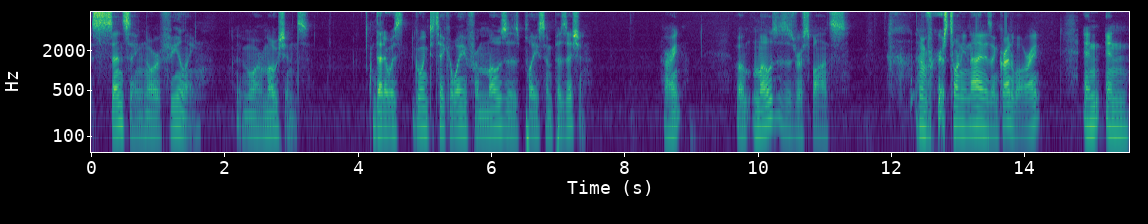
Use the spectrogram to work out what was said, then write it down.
sensing or feeling more emotions that it was going to take away from Moses' place and position. All right? But Moses' response in verse 29 is incredible, right? And and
